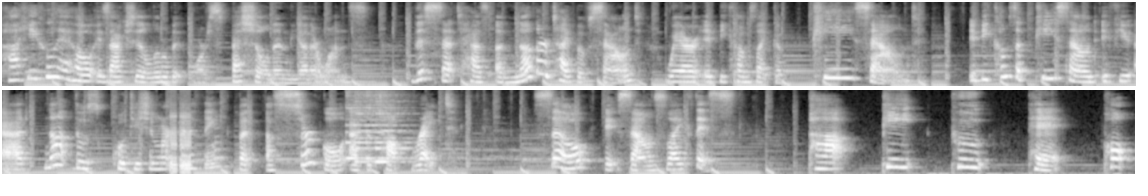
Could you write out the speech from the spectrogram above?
hahihuheho is actually a little bit more special than the other ones. This set has another type of sound where it becomes like a P sound. It becomes a P sound if you add not those quotation mark kind of thing, but a circle at the top right. So it sounds like this. Pa, pi, pu, pe, po.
